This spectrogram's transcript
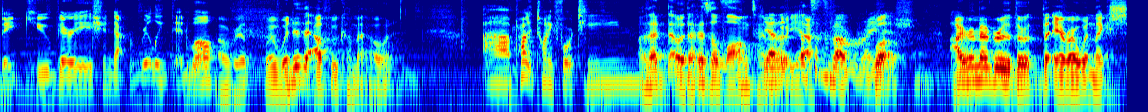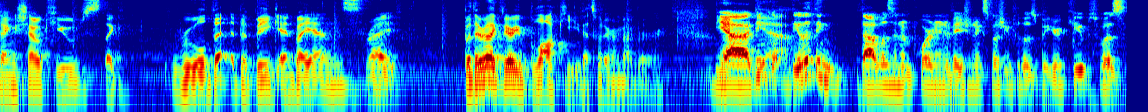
big cube variation that really did well. Oh really? Wait, when did the AoFu come out? Uh, probably 2014. Oh, that oh that is a long time Yeah, ago. that, yeah. that sounds about right. Well, I remember the the era when like ShengShou cubes like ruled the the big n by n's, right. but they were like very blocky. That's what I remember. Yeah, I think Yeah. The, the other thing that was an important innovation, especially for those bigger cubes, was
